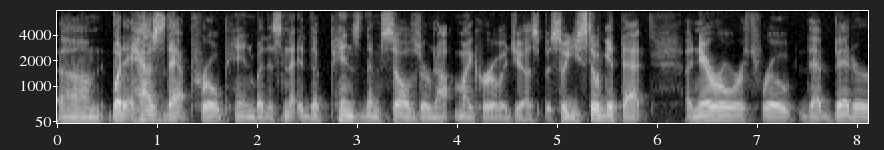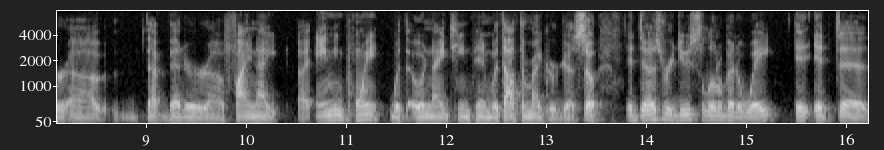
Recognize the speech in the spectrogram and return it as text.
Um, but it has that pro pin, but it's not, the pins themselves are not micro adjust. But so you still get that a narrower throat, that better uh, that better uh, finite uh, aiming point with the 019 pin without the micro adjust. So it does reduce a little bit of weight. It, it uh,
